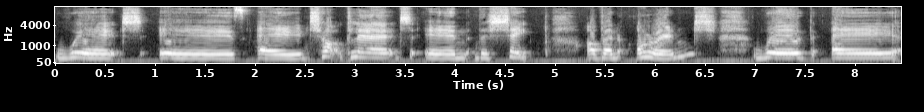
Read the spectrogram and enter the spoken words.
which is a chocolate in the shape of an orange with a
